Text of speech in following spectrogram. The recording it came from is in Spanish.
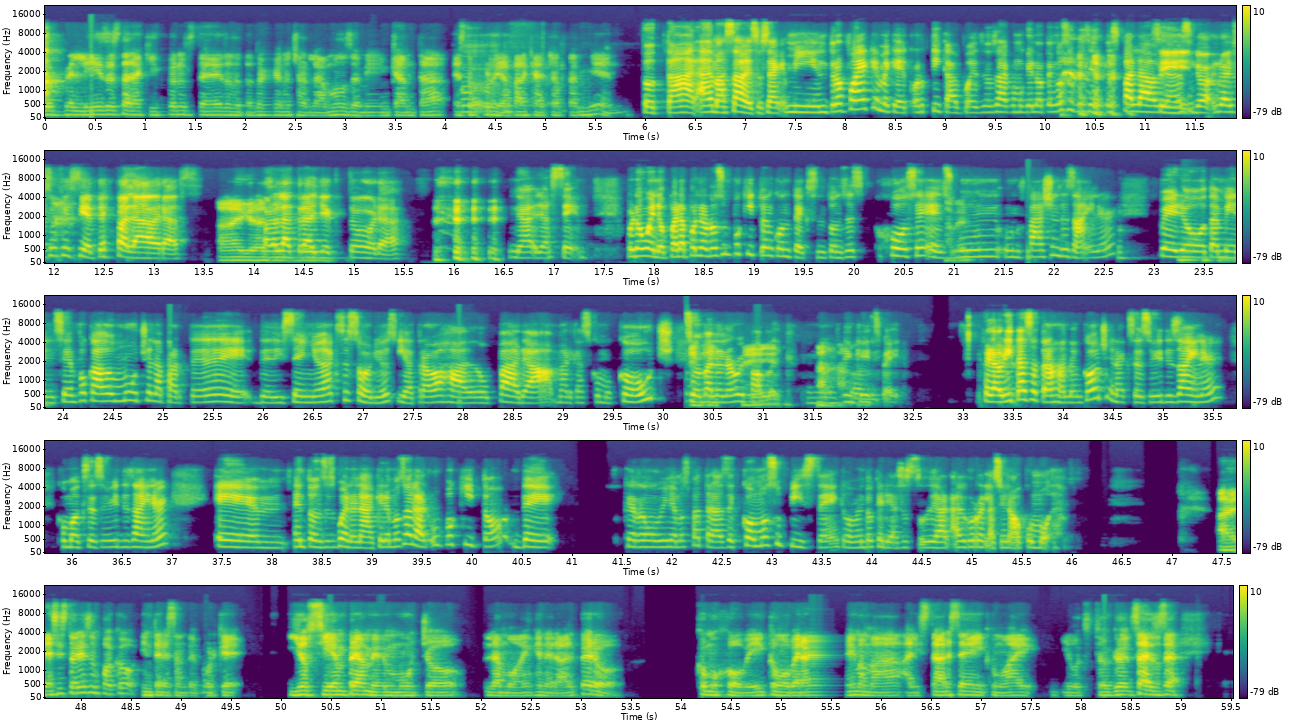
yo feliz de estar aquí con ustedes, o sea, tanto que nos charlamos, o sea, me encanta esta oportunidad para catch up también. Total, además, sabes, o sea, mi intro fue que me quedé cortica, pues, o sea, como que no tengo suficientes palabras. Sí, no, no hay suficientes palabras Ay, gracias. para la trayectoria. ya, ya sé. Pero bueno, para ponernos un poquito en contexto, entonces José es un, un, fashion designer, pero también se ha enfocado mucho en la parte de, de diseño de accesorios y ha trabajado para marcas como Coach, en Banana Republic, en Kate Spade. Pero ahorita está trabajando en Coach, en Accessory Designer, como Accessory Designer. Eh, entonces, bueno, nada, queremos hablar un poquito de que rebobinemos para atrás de cómo supiste en qué momento querías estudiar algo relacionado con moda. A ver, esa historia es un poco interesante porque yo siempre amé mucho la moda en general, pero como hobby, como ver a mi mamá alistarse y como, ay, you look so good, ¿sabes? O sea,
